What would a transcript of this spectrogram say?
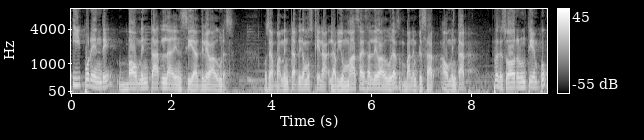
Y por ende va a aumentar la densidad de levaduras. O sea, va a aumentar, digamos, que la, la biomasa de esas levaduras van a empezar a aumentar. El proceso va a durar un tiempo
